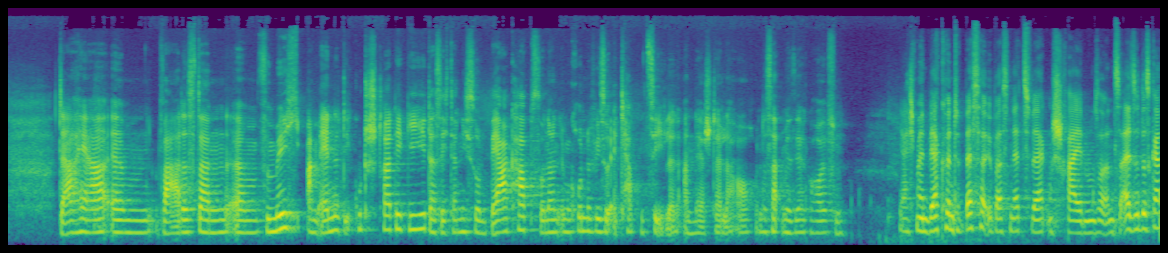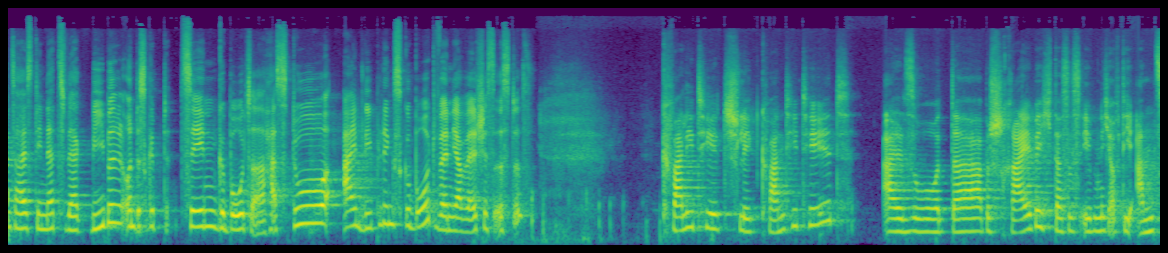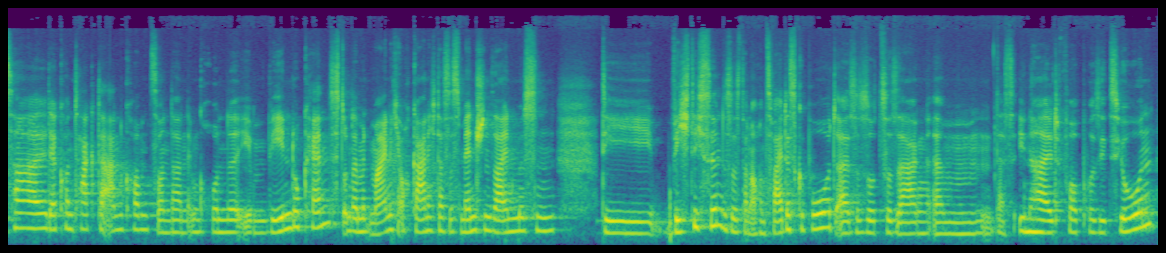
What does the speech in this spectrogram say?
Daher ähm, war das dann ähm, für mich am Ende die gute Strategie, dass ich dann nicht so einen Berg habe, sondern im Grunde wie so Etappenziele an der Stelle auch. Und das hat mir sehr geholfen. Ja, ich meine, wer könnte besser übers Netzwerken schreiben sonst? Also das Ganze heißt die Netzwerkbibel und es gibt zehn Gebote. Hast du ein Lieblingsgebot? Wenn ja, welches ist es? Qualität schlägt Quantität. Also da beschreibe ich, dass es eben nicht auf die Anzahl der Kontakte ankommt, sondern im Grunde eben wen du kennst. Und damit meine ich auch gar nicht, dass es Menschen sein müssen, die wichtig sind. Das ist dann auch ein zweites Gebot, also sozusagen ähm, das Inhalt vor Position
